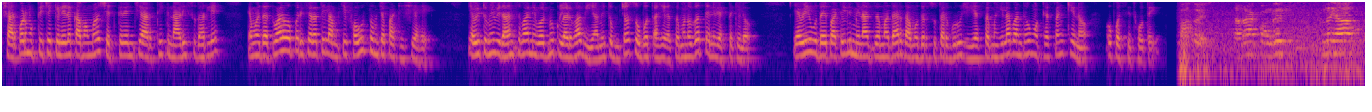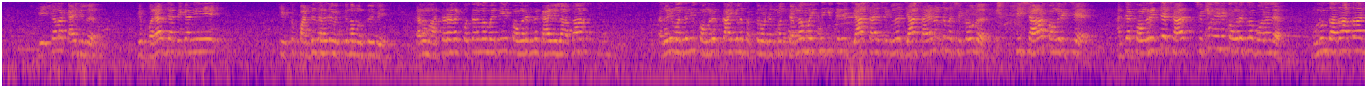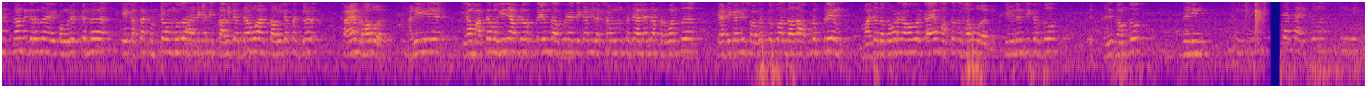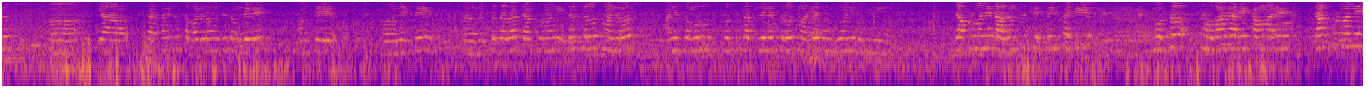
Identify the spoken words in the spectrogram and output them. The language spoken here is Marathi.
क्षारपणमुक्तीचे केलेल्या कामामुळे शेतकऱ्यांची आर्थिक नाडी सुधारली त्यामुळे दत्वाळ व परिसरातील आमची फौज तुमच्या पाठीशी आहे. यावेळी तुम्ही विधानसभा निवडणूक लढवावी. आम्ही तुमच्यासोबत आहे असं मनोगत त्यांनी व्यक्त केलं. यावेळी उदय पाटील मीनाथ जमादार दामोदर सुतार गुरुजी यासह महिला बांधव मोठ्या संख्येनं उपस्थित होते. पाहतोय दादा काँग्रेसनं या देशाला काय दिलं? हे बऱ्याच या ठिकाणी केस पांढरे झालेल्या व्यक्तींना म्हणतोय मी. कारण म्हाताऱ्याला कोत्याला माहिती काँग्रेसनं काय दिलं? आता सगळी म्हणतात की काँग्रेस काय केलं सत्तर वर्षात? पण त्यांना माहीत नाही की त्यांनी ज्या शाळेत शिकलं ज्या शाळेनं त्यांना शिकवलं ती शाळा काँग्रेसची आहे. आणि त्या काँग्रेसच्या शाळेत शिकून त्यांनी काँग्रेसला बोलायला म्हणून दादा आता नितांत गरज आहे. काँग्रेसकडनं एक असा खमक्या उमेदवार आणि ठिकाणी तालुक्यात द्यावं आणि तालुक्याचा गड कायम राहावं. आणि या माता भगिनी आपल्यावर प्रेम दाखवून या ठिकाणी रक्षाबंधनसाठी आल्या. त्या सर्वांचं या ठिकाणी स्वागत करतो आणि दादा आपलं प्रेम माझ्या दत्तवाड गावावर कायम असंच राहावं ही विनंती करतो आणि थांबतो. जय हिंद. त्या कार्यक्रमानिमित्त या कारखान्याच्या सभागृहामध्ये जमलेले आमचे नेते गणपतदादा त्याचप्रमाणे इतर सर्वच मान्यवर आणि समोर उपस्थित असलेले सर्वच माझे बंधू आणि भगिनी ज्याप्रमाणे दादांचं शेतकरीसाठी मोठं सहभाग आहे काम आहे त्याचप्रमाणे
